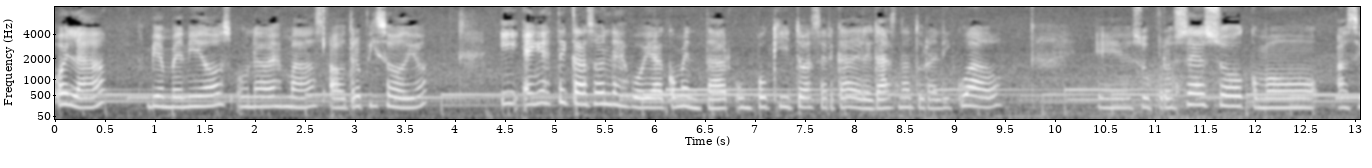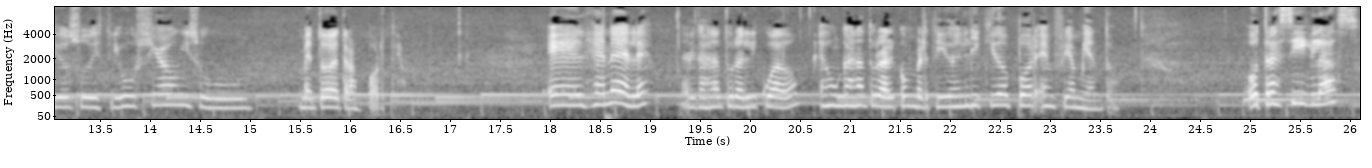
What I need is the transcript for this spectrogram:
Hola, bienvenidos una vez más a otro episodio y en este caso les voy a comentar un poquito acerca del gas natural licuado, eh, su proceso, cómo ha sido su distribución y su método de transporte. El GNL, el gas natural licuado, es un gas natural convertido en líquido por enfriamiento. Otras siglas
